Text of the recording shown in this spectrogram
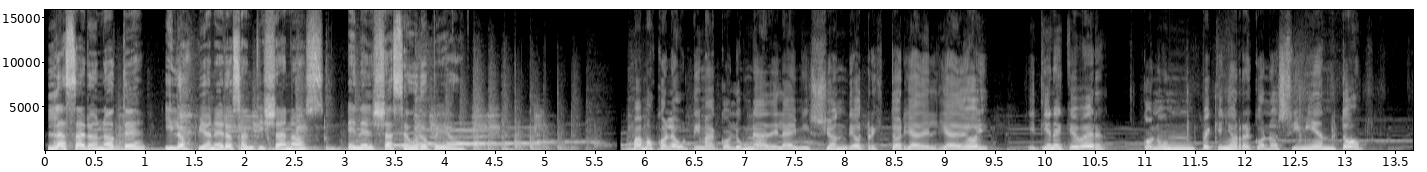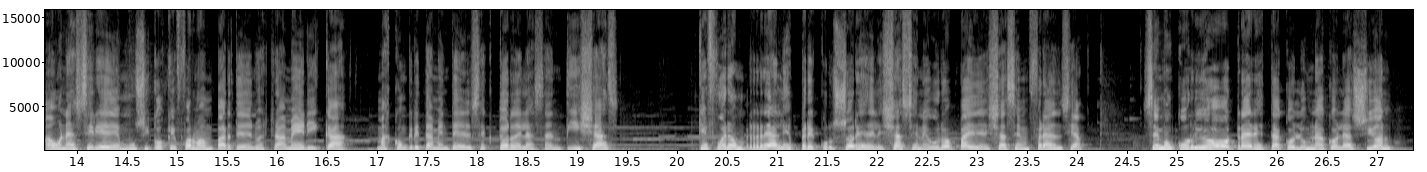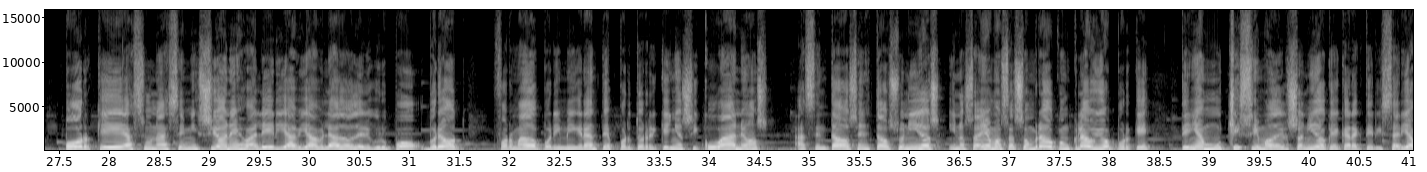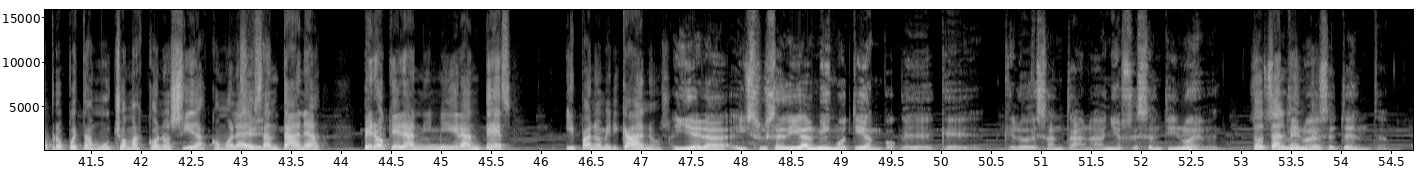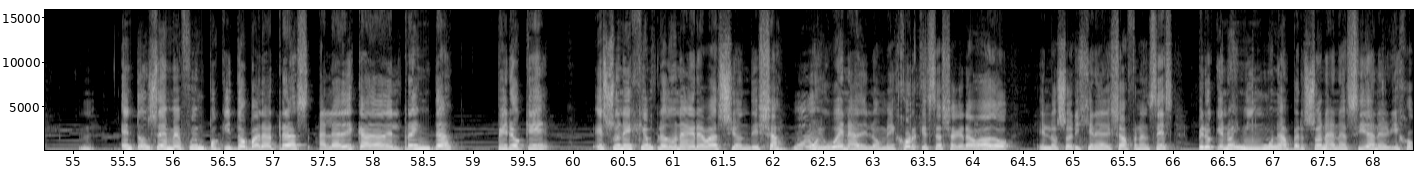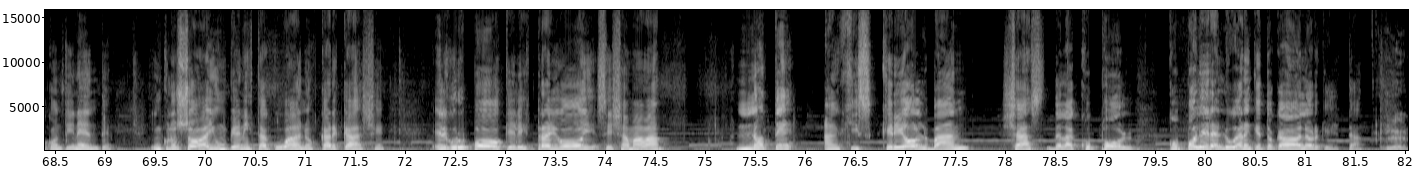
Lázaro Note y los pioneros antillanos en el jazz europeo. Vamos con la última columna de la emisión de otra historia del día de hoy y tiene que ver con un pequeño reconocimiento a una serie de músicos que forman parte de nuestra América, más concretamente del sector de las Antillas, que fueron reales precursores del jazz en Europa y del jazz en Francia. Se me ocurrió traer esta columna a colación porque hace unas emisiones Valeria había hablado del grupo Brod, formado por inmigrantes puertorriqueños y cubanos asentados en Estados Unidos, y nos habíamos asombrado con Claudio porque tenía muchísimo del sonido que caracterizaría propuestas mucho más conocidas como la de Santana, pero que eran inmigrantes hispanoamericanos. Y, era, y sucedía al mismo tiempo que, que, lo de Santana, años 69. Totalmente. 69, 70. Entonces me fui un poquito para atrás, a la década del 30, pero que es un ejemplo de una grabación de jazz muy buena, de lo mejor que se haya grabado en los orígenes del jazz francés, pero que no hay ninguna persona nacida en el viejo continente. Incluso hay un pianista cubano, Oscar Calle. El grupo que les traigo hoy se llamaba Note and Creole Band Jazz de la Coupole. Coupole era el lugar en que tocaba la orquesta.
